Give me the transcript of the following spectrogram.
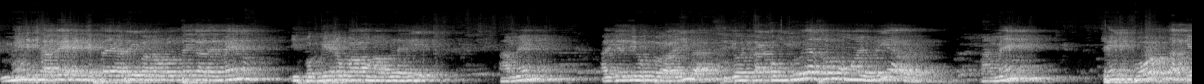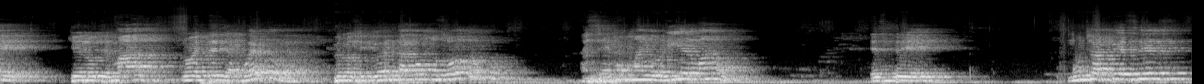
media vez que está allá arriba no lo tenga de menos, ¿y por qué nos vamos a elegir? Amén. Alguien dijo por ahí, si Dios está conmigo, ya somos mayoría, ¿verdad? Amén. ¿Qué importa que, que, los demás no estén de acuerdo, ¿verdad? Pero si Dios está con nosotros, pues, hacemos mayoría, hermano. Este, muchas veces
